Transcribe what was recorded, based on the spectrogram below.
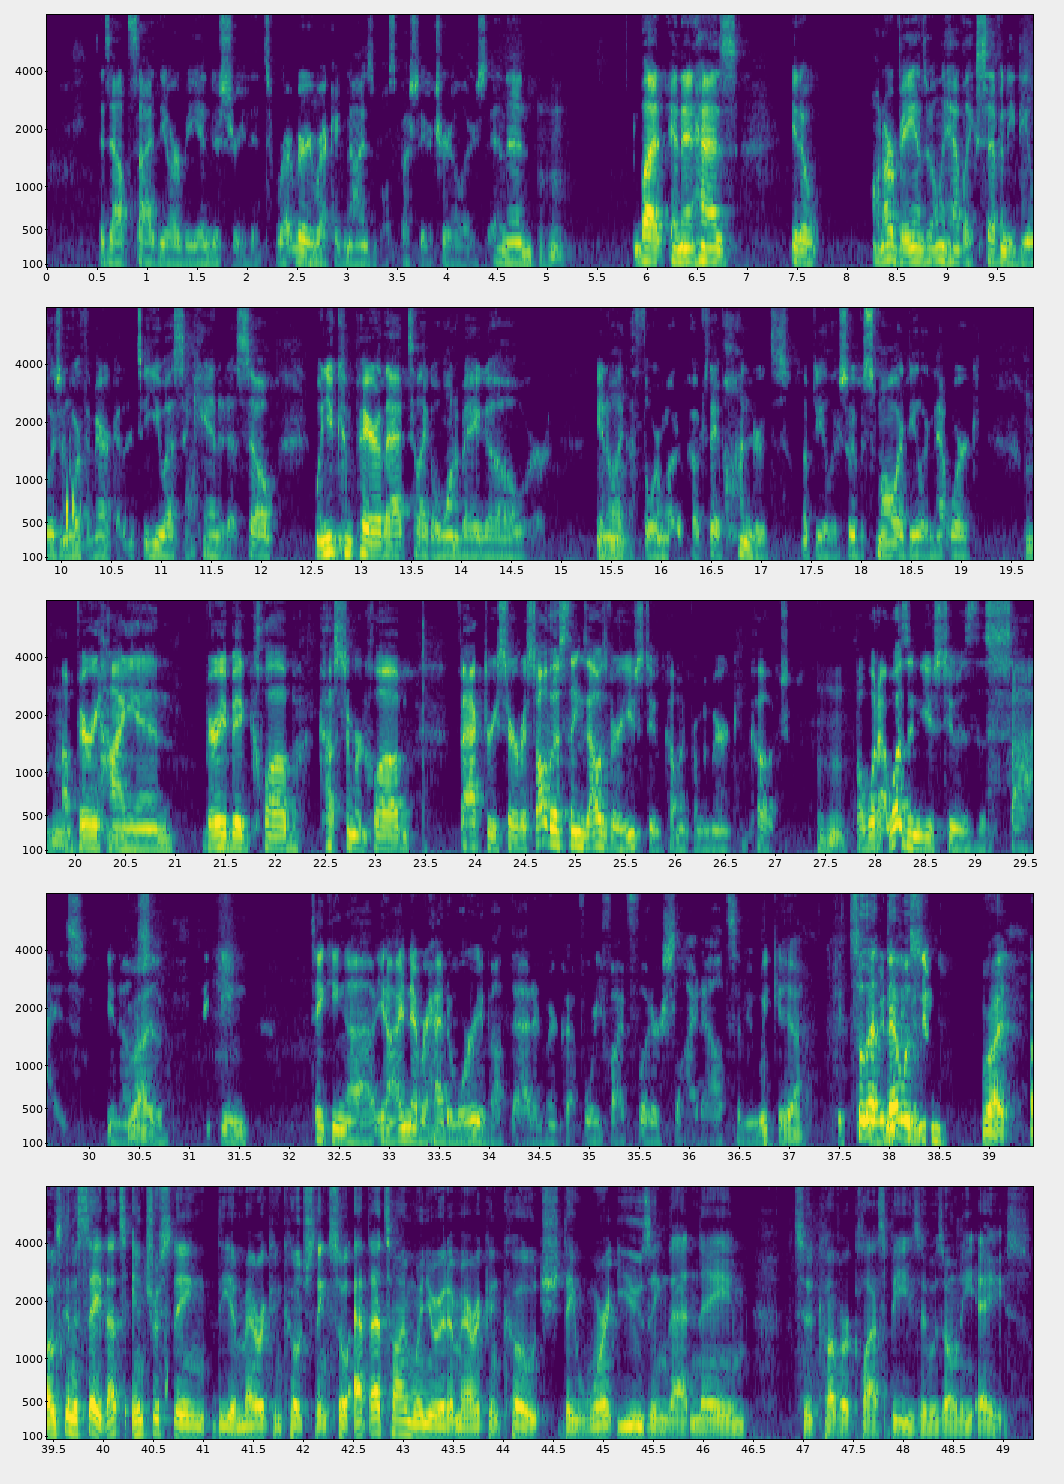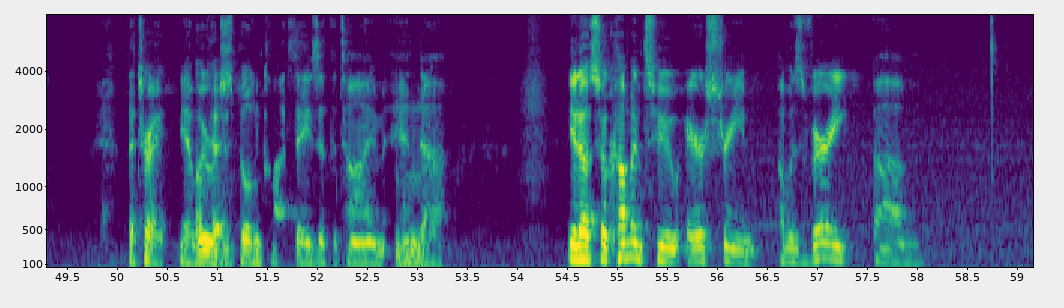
is outside the RV industry. That's re- very mm-hmm. recognizable, especially your trailers. And then, mm-hmm. but and it has, you know, on our vans, we only have like 70 dealers in North America. That's the U.S. and Canada. So when you compare that to like a Winnebago or you know mm-hmm. like a Thor Motor Coach, they have hundreds of dealers. So we have a smaller dealer network, mm-hmm. very high end, very big club, customer club, factory service, all those things I was very used to coming from American Coach. Mm-hmm. But what I wasn't used to is the size. You know, right. so taking taking uh you know I never had to worry about that in America 45 footer slide outs. I mean we could yeah. So that that was right. I was going to say that's interesting. The American Coach thing. So at that time when you were at American Coach, they weren't using that name to cover Class Bs. It was only A's. That's right. Yeah, we okay. were just building Class A's at the time, mm-hmm. and uh, you know, so coming to Airstream, I was very um,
